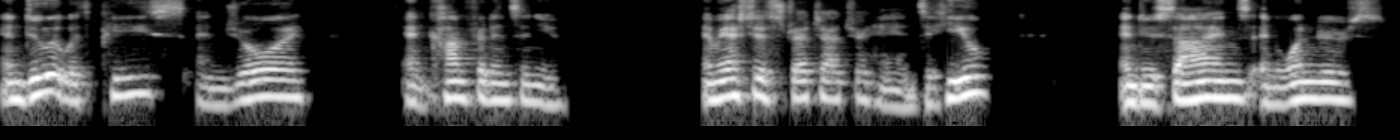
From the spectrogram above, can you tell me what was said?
and do it with peace and joy and confidence in you. And we ask you to stretch out your hand to heal and do signs and wonders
